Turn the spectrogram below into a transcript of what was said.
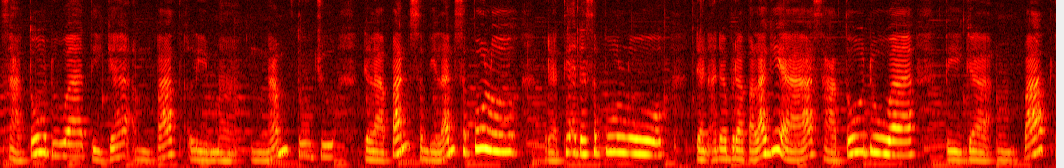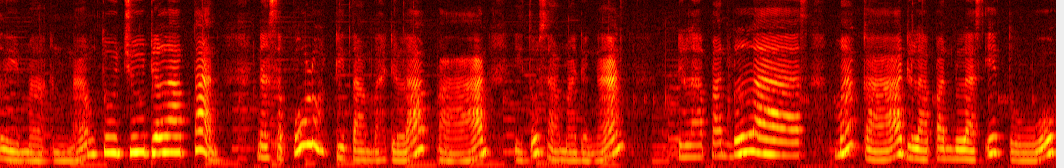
1 2 3 4 5 6 7 8 9 10. Berarti ada 10. Dan ada berapa lagi ya? 1 2 3 4 5 6 7 8. Nah, 10 ditambah 8 itu sama dengan 18. Maka 18 itu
